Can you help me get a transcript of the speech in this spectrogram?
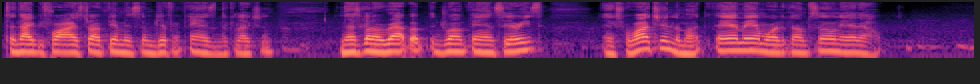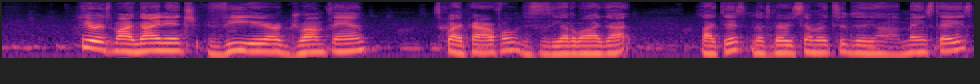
tonight before I start filming some different fans in the collection. And that's going to wrap up the drum fan series. Thanks for watching. Lamont the Fan Man. More to come soon and out. Here is my 9-inch V-Air drum fan. It's quite powerful. This is the other one I got. Like this. It looks very similar to the uh, Mainstays.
